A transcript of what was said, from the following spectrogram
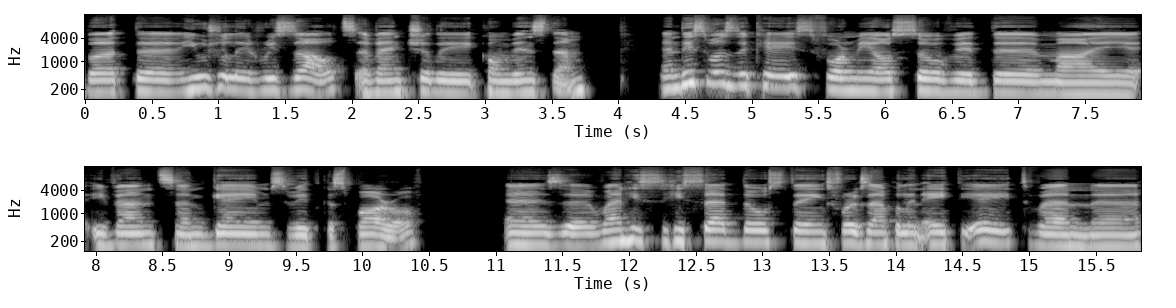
but uh, usually results eventually convince them. And this was the case for me also with uh, my events and games with Kasparov. As uh, when he, he said those things, for example, in 88, when uh,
